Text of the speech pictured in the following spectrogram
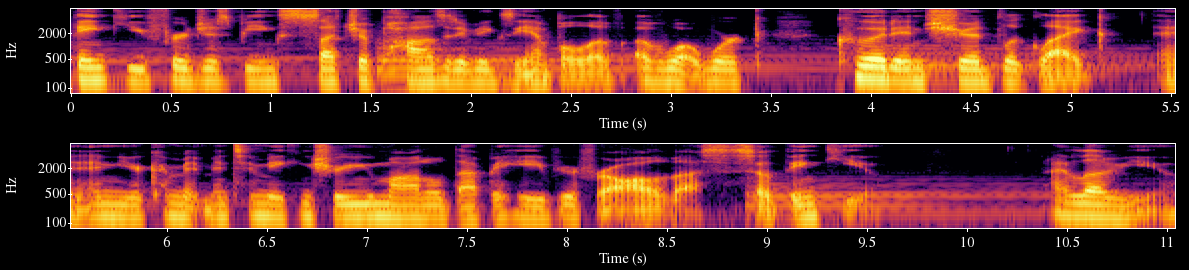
thank you for just being such a positive example of, of what work could and should look like and, and your commitment to making sure you modeled that behavior for all of us. So thank you. I love you.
